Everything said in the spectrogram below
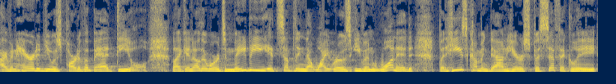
I've inherited you as part of a bad deal." Like in other words, maybe it's something that White Rose even wanted, but he's coming down here specifically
